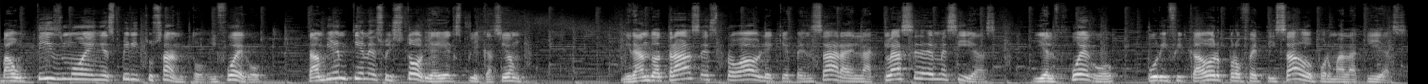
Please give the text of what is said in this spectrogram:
bautismo en Espíritu Santo y fuego también tiene su historia y explicación. Mirando atrás es probable que pensara en la clase de Mesías y el fuego purificador profetizado por Malaquías.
